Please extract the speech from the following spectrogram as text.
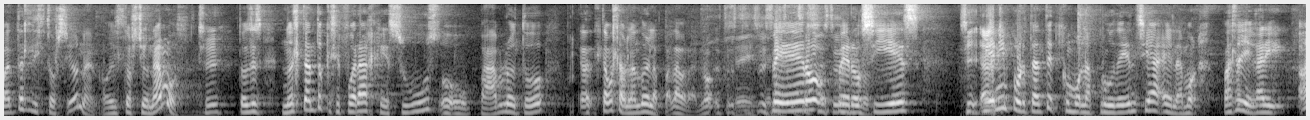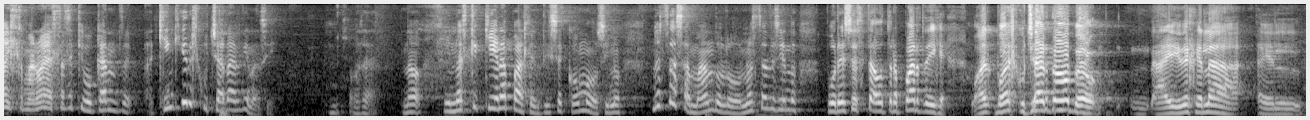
cuántas distorsionan o distorsionamos? sí. Entonces, no es tanto que se fuera Jesús o Pablo o todo, porque estamos hablando de la palabra, ¿no? Sí, sí, sí, Pero, sí, pero sí es Sí, bien ah. importante como la prudencia, el amor. Vas a llegar y, ay, Manuel, estás equivocando. ¿A quién quiere escuchar a alguien así? O sea, no. Y no es que quiera para sentirse cómodo, sino no estás amándolo, no estás diciendo. Por eso esta otra parte dije, voy a, voy a escuchar todo, pero ahí dejé la. El,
